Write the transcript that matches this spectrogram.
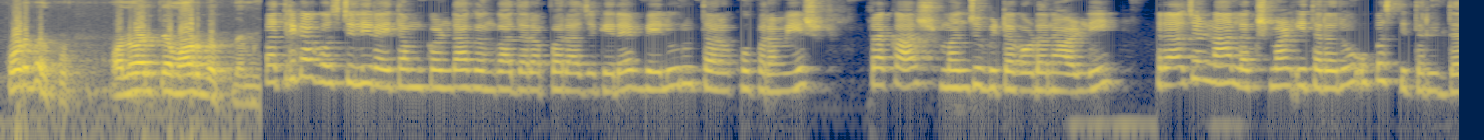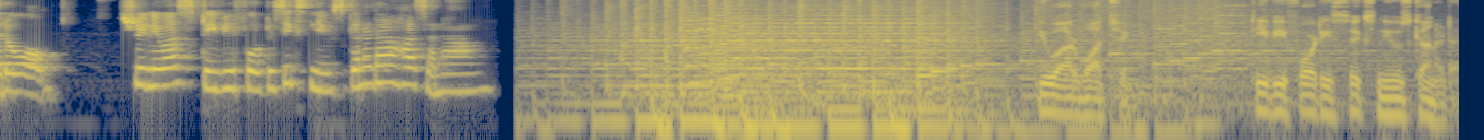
ಕೊಡಬೇಕು, ಮನವರಿಕೆ ಮಾಡಬೇಕು ನಮಗೆ. ಪತ್ರಿಕಾಗೋಷ್ಠಿಯಲ್ಲಿ ರೈತ ಮುಖಂಡ ಗಂಗಾಧರಪ್ಪ ರಾಜಗೆರೆ, ಬೇಲೂರು ತಾಲೂಕು ಪರಮೇಶ್, ಪ್ರಕಾಶ್, ಮಂಜು ಬಿಟ್ಟಗೌಡನಹಳ್ಳಿ ರಾಜಣ್ಣ, ಲಕ್ಷ್ಮಣ್ ಇತರರು ಉಪಸ್ಥಿತರಿದ್ದರು Srinivas, TV forty six news Kannada, Hassan you You are watching TV46 News Canada.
